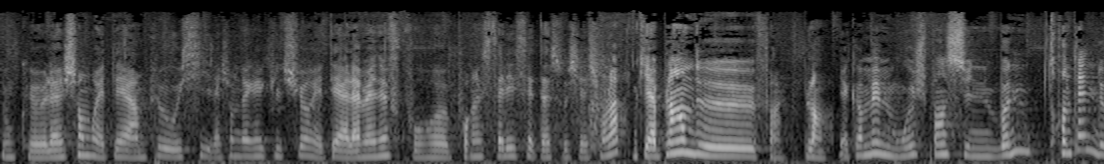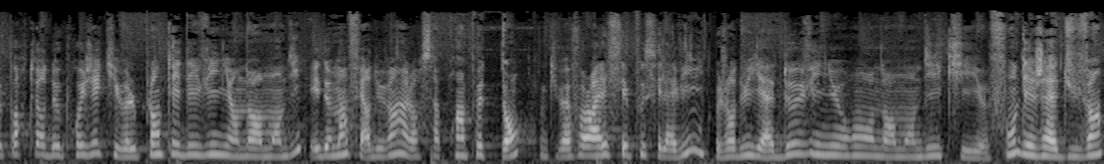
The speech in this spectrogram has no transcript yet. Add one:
Donc euh, la chambre était un peu aussi, la chambre d'agriculture était à la manœuvre pour, euh, pour installer cette association-là. Donc il y a plein de, enfin plein, il y a quand même, oui je pense, une bonne trentaine de porteurs de projets qui veulent planter des vignes en Normandie et demain faire du vin. Alors ça prend un peu de temps, donc il va falloir laisser pousser la vigne. Aujourd'hui il y a deux vignerons en Normandie qui font déjà du vin,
